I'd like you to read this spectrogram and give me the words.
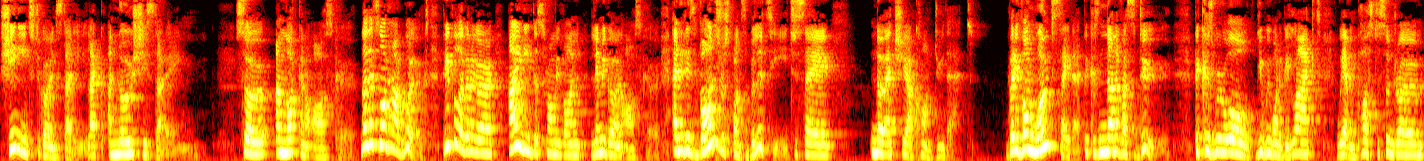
She needs to go and study. Like, I know she's studying. So I'm not going to ask her. No, that's not how it works. People are going to go, I need this from Yvonne. Let me go and ask her. And it is Yvonne's responsibility to say, no, actually, I can't do that. But Yvonne won't say that because none of us do because we're all we want to be liked we have imposter syndrome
